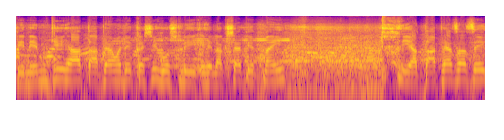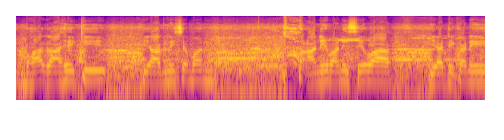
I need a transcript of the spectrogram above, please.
ती नेमकी ह्या ताफ्यामध्ये कशी घुसली हे लक्षात येत नाही. या ताफ्याचाच एक भाग आहे की ही अग्निशमन आणीबाणी सेवा या ठिकाणी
